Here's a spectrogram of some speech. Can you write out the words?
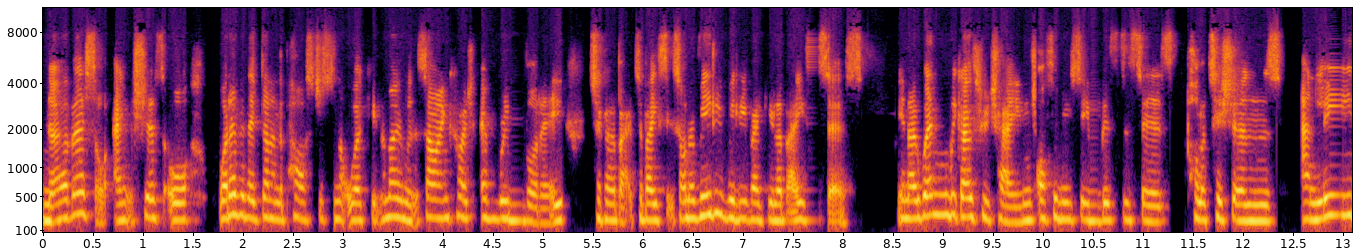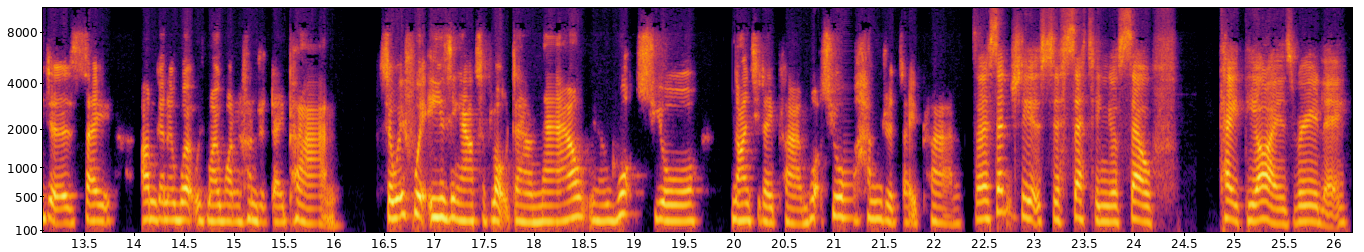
nervous or anxious or whatever they've done in the past just not working at the moment. So i encourage everybody to go back to basics on a really really regular basis. You know when we go through change often you see businesses politicians and leaders say i'm going to work with my 100 day plan. So if we're easing out of lockdown now, you know, what's your 90 day plan? What's your 100 day plan? So essentially, it's just setting yourself KPIs, really,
